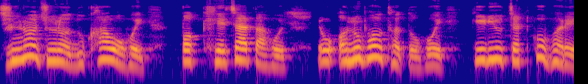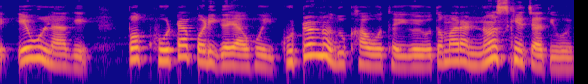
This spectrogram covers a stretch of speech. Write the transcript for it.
ઝીણો ઝીણો દુખાવો હોય, પગ ખેંચાતા હોય, એવો અનુભવ થતો હોય, કીડિયું ચટકું ભરે એવું લાગે પગ ખોટા પડી ગયા હોય, ઘૂંટણનો દુખાવો થઈ ગયો, તમારા નસ ખેંચાતી હોય,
